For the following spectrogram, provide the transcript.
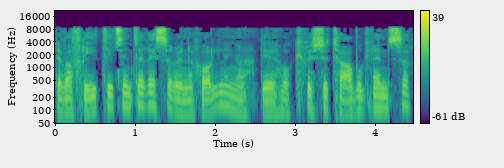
Det var fritidsinteresser, underholdning og det å krysse tabogrenser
